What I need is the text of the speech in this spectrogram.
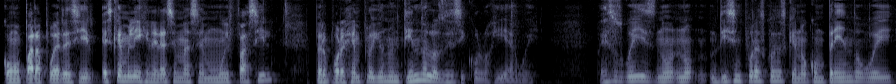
como para poder decir, es que a mí la ingeniería se me hace muy fácil, pero por ejemplo yo no entiendo a los de psicología, güey. Esos güeyes no, no, dicen puras cosas que no comprendo, güey.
